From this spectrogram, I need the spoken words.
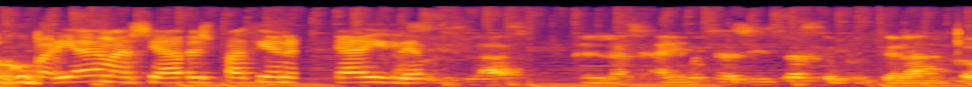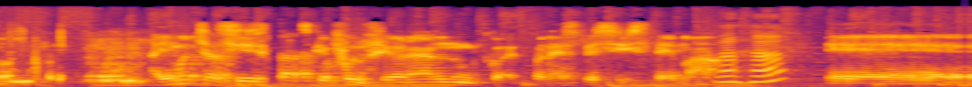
ocuparía demasiado espacio en el que hay. hay muchas islas que funcionan hay muchas islas que funcionan con, este sistema eh,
